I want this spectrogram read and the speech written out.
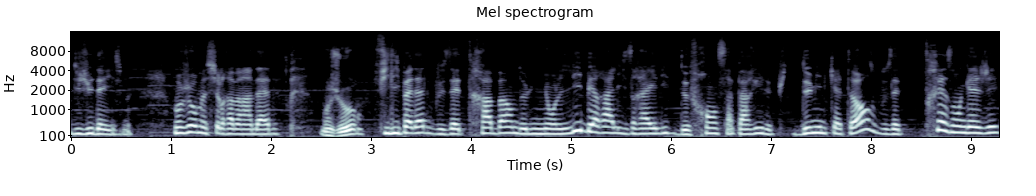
du judaïsme. Bonjour monsieur le rabbin Haddad. Bonjour. Philippe Haddad, vous êtes rabbin de l'Union libérale israélite de France à Paris depuis 2014. Vous êtes très engagé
